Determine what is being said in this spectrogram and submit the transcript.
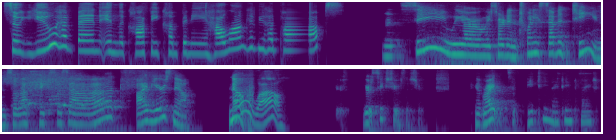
So you have been in the coffee company. How long have you had pops? Let's see, we are, we started in 2017, so that takes us at five years now. No, Oh, wow. We're at six years this year. Right? Is it 18, 19, 20?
